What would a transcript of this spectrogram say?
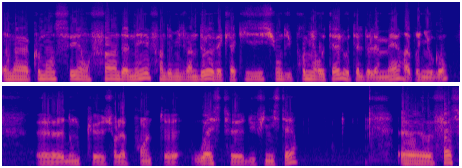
on a commencé en fin d'année, fin 2022, avec l'acquisition du premier hôtel, Hôtel de la Mer à Brignogan, euh, donc euh, sur la pointe ouest du Finistère. Euh, face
